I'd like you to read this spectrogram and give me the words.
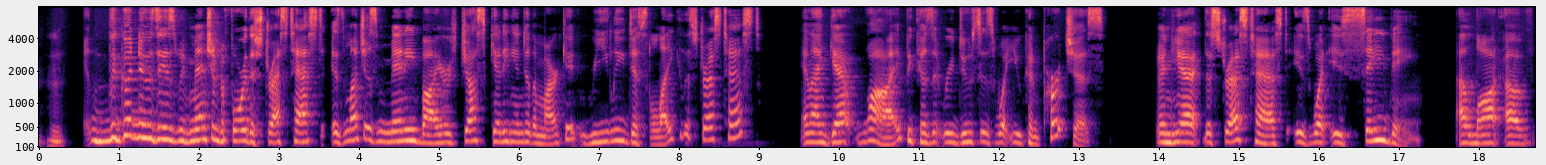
Mhm. The good news is we've mentioned before the stress test. As much as many buyers just getting into the market really dislike the stress test, and I get why, because it reduces what you can purchase. And yet the stress test is what is saving a lot of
